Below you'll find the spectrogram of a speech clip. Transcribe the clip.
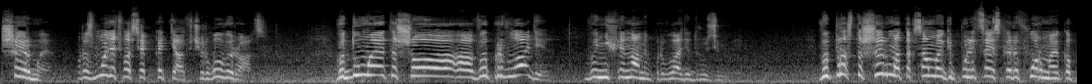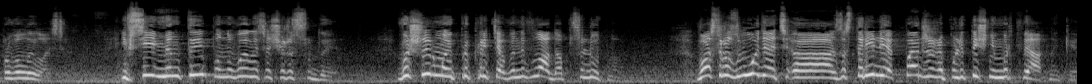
ширми. Розводять вас як котят в черговий раз. Ви думаєте, що а, ви при владі? Ви ніхрена не при владі, друзі мої. Ви просто ширма, так само, як і поліцейська реформа, яка провалилася. І всі менти поновилися через суди. Ви ширма і прикриття, ви не влада абсолютно. Вас розводять е, застарілі як педжери політичні мертвятники,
